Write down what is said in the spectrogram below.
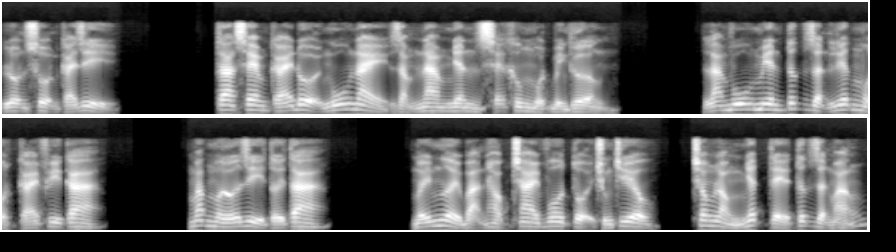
Lộn xộn cái gì? Ta xem cái đội ngũ này giảm nam nhân sẽ không một bình thường. Lãm vũ miên tức giận liếc một cái phi ca. Mắc mớ gì tới ta? Mấy người bạn học trai vô tội chúng chiêu, trong lòng nhất tề tức giận mắng.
